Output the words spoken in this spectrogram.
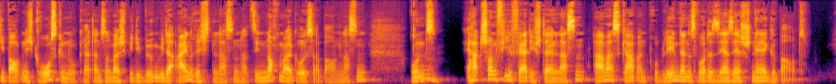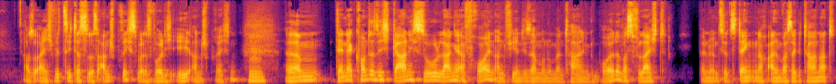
die Bauten nicht groß genug. Er hat dann zum Beispiel die Bögen wieder einrichten lassen und hat sie nochmal größer bauen lassen. Und mhm. er hat schon viel fertigstellen lassen, aber es gab ein Problem, denn es wurde sehr, sehr schnell gebaut. Also eigentlich witzig, dass du das ansprichst, weil das wollte ich eh ansprechen. Hm. Ähm, denn er konnte sich gar nicht so lange erfreuen an vielen dieser monumentalen Gebäude, was vielleicht, wenn wir uns jetzt denken, nach allem, was er getan hat,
